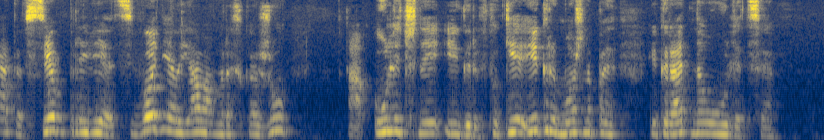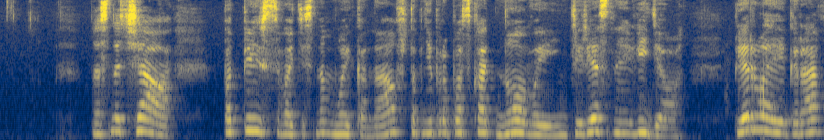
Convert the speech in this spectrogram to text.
Ребята, всем привет! Сегодня я вам расскажу о уличные игры. В какие игры можно поиграть на улице. Но сначала подписывайтесь на мой канал, чтобы не пропускать новые интересные видео. Первая игра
